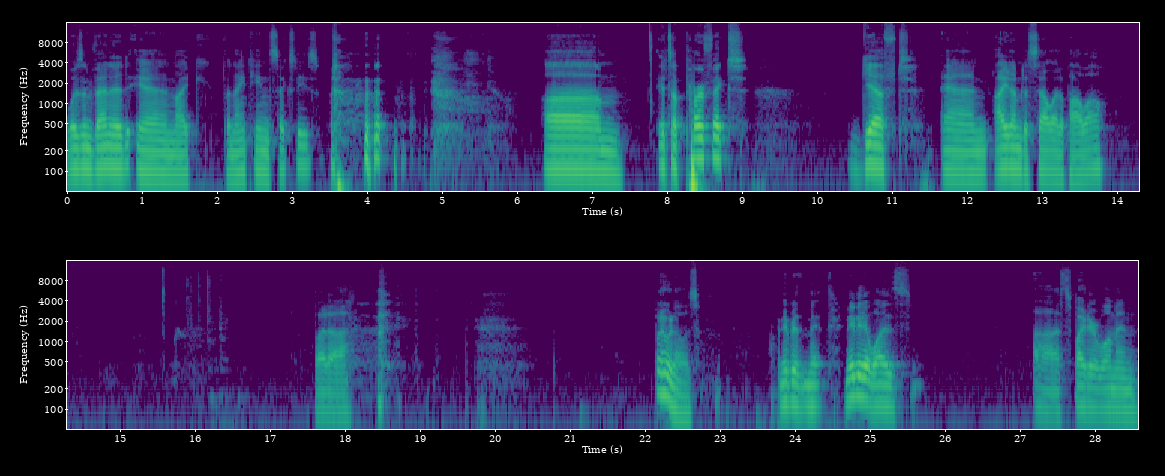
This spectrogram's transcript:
was invented in like the 1960s. um, it's a perfect gift and item to sell at a powwow. But uh But who knows? Maybe maybe it was a Spider Woman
